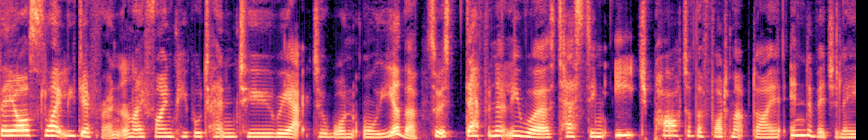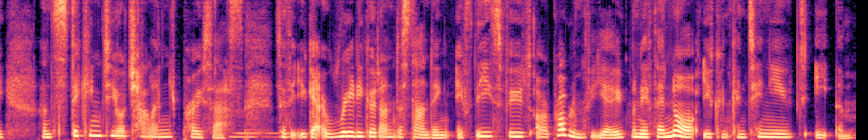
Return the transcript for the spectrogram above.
they are slightly different, and I find people tend to react to one or the other. So it's definitely worth testing each part of the FODMAP diet individually and sticking to your challenge process so that you get a really good understanding if these foods are a problem for you, and if they're not, you can continue to eat them.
